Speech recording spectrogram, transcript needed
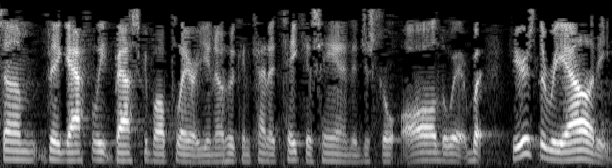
some big athlete basketball player, you know, who can kind of take his hand and just go all the way. But here's the reality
